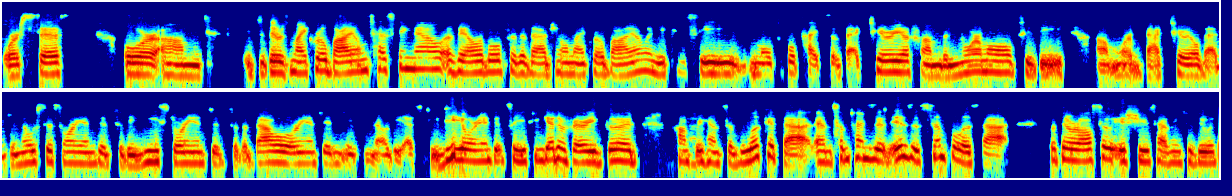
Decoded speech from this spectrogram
or cysts or um, there's microbiome testing now available for the vaginal microbiome, and you can see multiple types of bacteria from the normal to the um, more bacterial vaginosis oriented to the yeast oriented to the bowel oriented, you know, the STD oriented. So you can get a very good comprehensive look at that. And sometimes it is as simple as that but there are also issues having to do with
